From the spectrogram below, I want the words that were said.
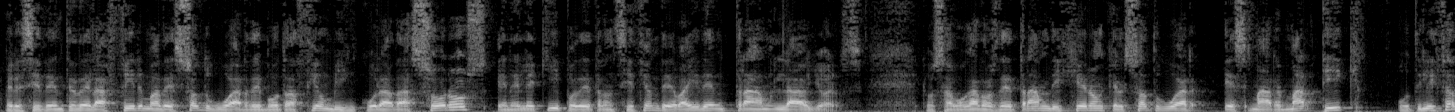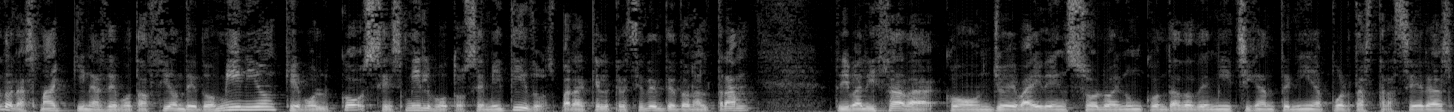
Presidente de la firma de software de votación vinculada a Soros en el equipo de transición de Biden Trump Lawyers. Los abogados de Trump dijeron que el software Smartmatic utilizado las máquinas de votación de Dominion que volcó 6.000 votos emitidos para que el presidente Donald Trump rivalizada con Joe Biden solo en un condado de Michigan tenía puertas traseras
